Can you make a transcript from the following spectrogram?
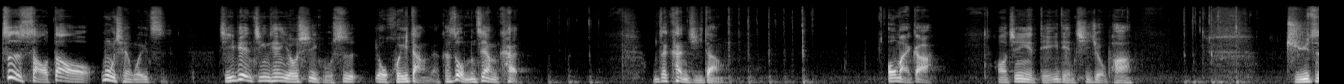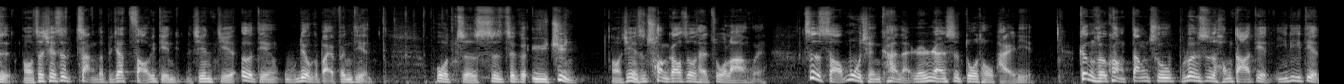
至少到目前为止，即便今天游戏股是有回档的，可是我们这样看，我们再看几档。Oh my god！哦，今天也跌一点七九趴。橘子哦，这些是涨得比较早一点点的，今天跌二点五六个百分点，或者是这个宇峻哦，今天也是创高之后才做拉回，至少目前看来仍然是多头排列。更何况当初不论是宏达电、一利电，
